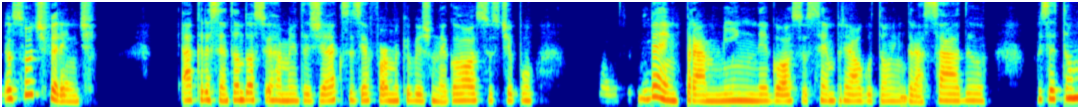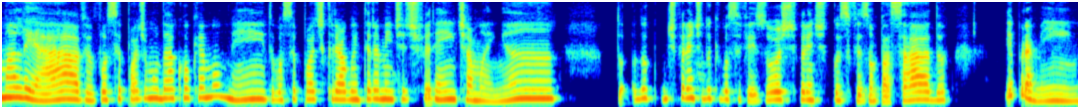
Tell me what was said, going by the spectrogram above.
eu sou diferente. Acrescentando as ferramentas de Access e a forma que eu vejo negócios, tipo, bem, para mim, negócio sempre é algo tão engraçado. Você é tão maleável, você pode mudar a qualquer momento, você pode criar algo inteiramente diferente amanhã, do- do- diferente do que você fez hoje, diferente do que você fez no passado. E para mim,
